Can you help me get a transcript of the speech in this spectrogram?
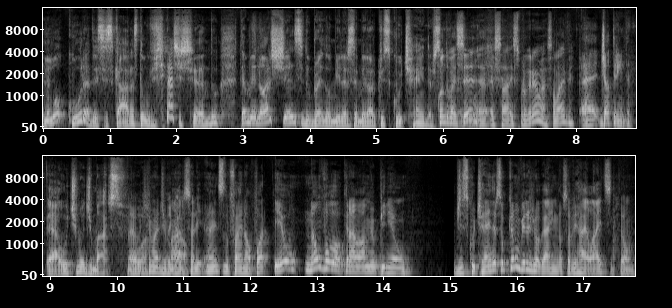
loucura desses caras, estão viajando. Tem a menor chance do Brandon Miller ser melhor que o Scoot Henderson. Quando vai ser essa, esse programa, essa live? É, dia 30. É a última de março. É a Boa, última de legal. março ali, antes do Final Four. Eu não vou cravar minha opinião de Scoot Henderson, porque eu não vi ele jogar ainda, eu só vi highlights, então...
